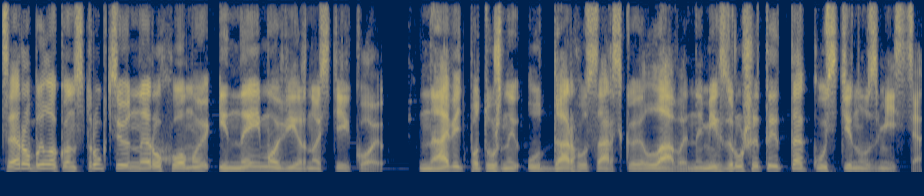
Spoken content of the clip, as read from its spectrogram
Це робило конструкцію нерухомою і неймовірно стійкою. Навіть потужний удар гусарської лави не міг зрушити таку стіну з місця.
